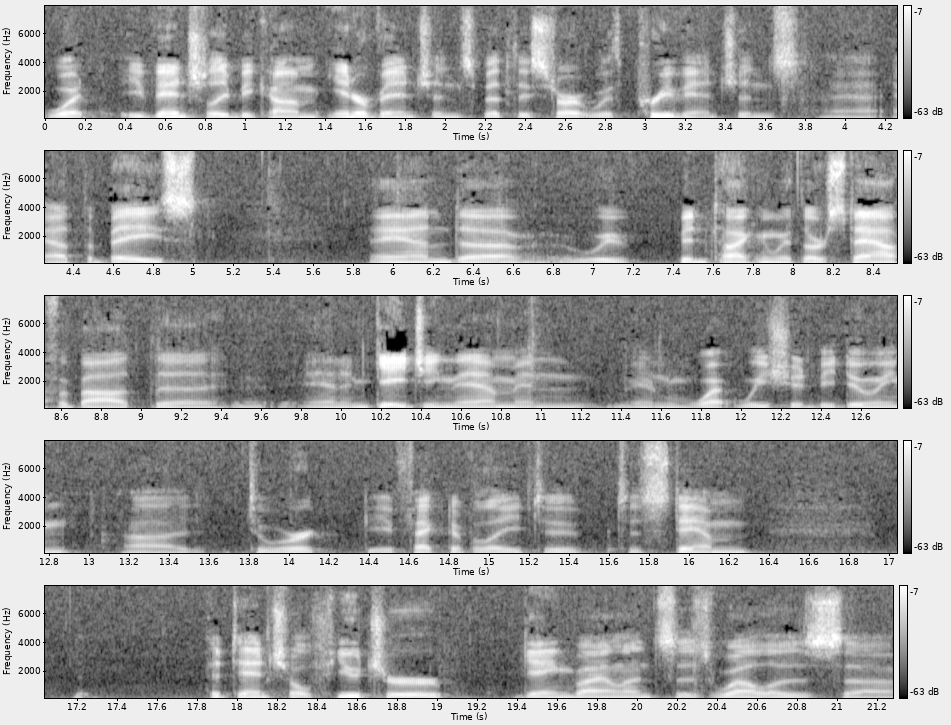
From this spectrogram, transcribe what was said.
what eventually become interventions, but they start with preventions uh, at the base. And uh, we've been talking with our staff about the, and engaging them in, in what we should be doing uh, to work effectively to, to stem potential future gang violence as well as uh,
